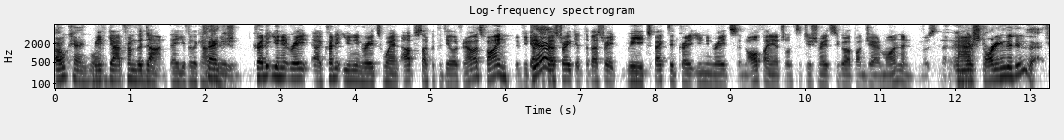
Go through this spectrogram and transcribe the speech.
Okay. well, We've got from the Don. Thank you for the contribution. Credit unit rate, uh, credit union rates went up, stuck with the dealer for now. That's fine. If you got Yeah. the best rate, get the best rate. We expected credit union rates and all financial institution rates to go up on Jan 1, and most of them and they're starting to do that.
